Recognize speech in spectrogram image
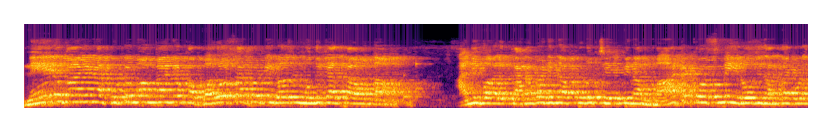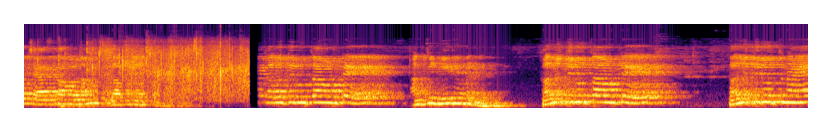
నేను కానీ నా కుటుంబం కానీ ఒక భరోసాతో ఈ రోజు ముందుకెళ్తా ఉన్నాం. అని వాళ్ళు కనబడినప్పుడు చెప్పిన మాట కోసమే ఈరోజు ఇదంతా కూడా చేస్తా ఉన్నాం. గమనించండి. కళ్ళు తిరుగుతూ ఉంటే అంకుల్ మీరేనండి కళ్ళు తిరుగుతూ ఉంటే కళ్ళు తిరుగుతున్నాయా?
